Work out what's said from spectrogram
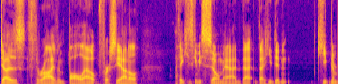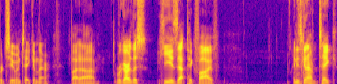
does thrive and ball out for Seattle, I think he's gonna be so mad that that he didn't keep number two and take him there. But uh, regardless, he is at pick five, and he's gonna have to take.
